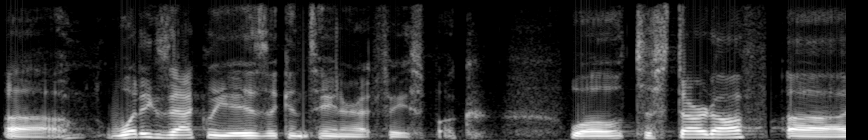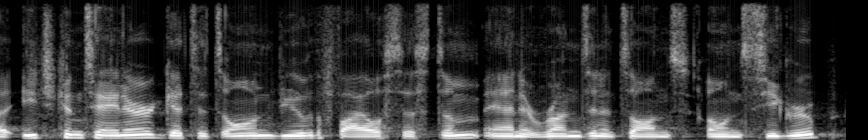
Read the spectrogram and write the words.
uh, what exactly is a container at Facebook? Well, to start off, uh, each container gets its own view of the file system, and it runs in its own, own group.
